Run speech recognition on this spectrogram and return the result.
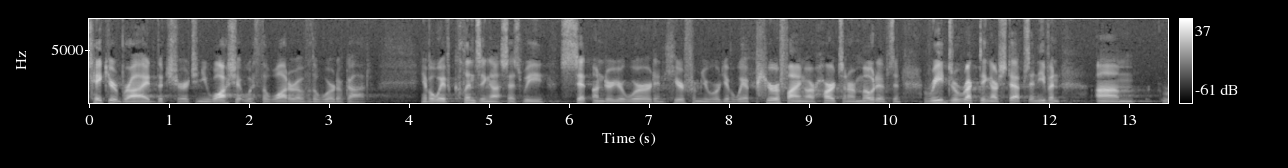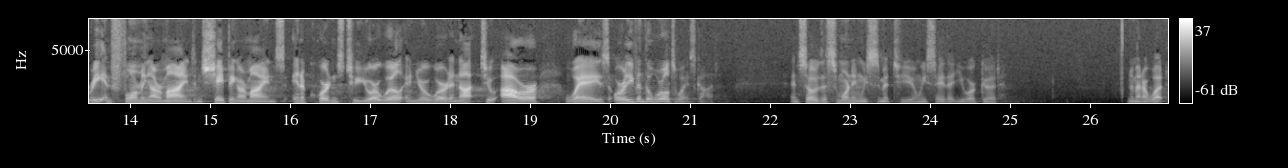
take your bride, the church, and you wash it with the water of the word of God. You have a way of cleansing us as we sit under your word and hear from your word. You have a way of purifying our hearts and our motives and redirecting our steps and even um, reinforming our minds and shaping our minds in accordance to your will and your word and not to our ways or even the world's ways, God. And so this morning we submit to you and we say that you are good no matter what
